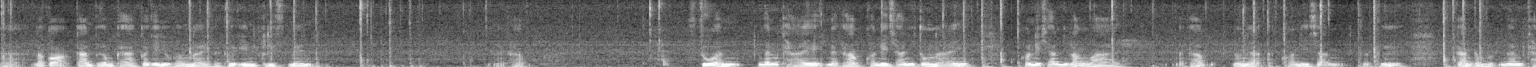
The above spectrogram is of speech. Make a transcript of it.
อ่าแล้วก็การเพิ่มค่าก็จะอยู่ข้างในก็คือ increment นะครับ ส่วนเงื่อนไขนะครับ condition อยู่ตรงไหน condition อยู่หลัง y นะครับ ตรงนี้ condition ก็คือการกำหนดเงื่อนไข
